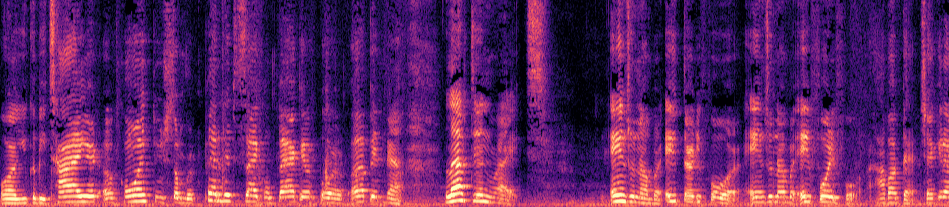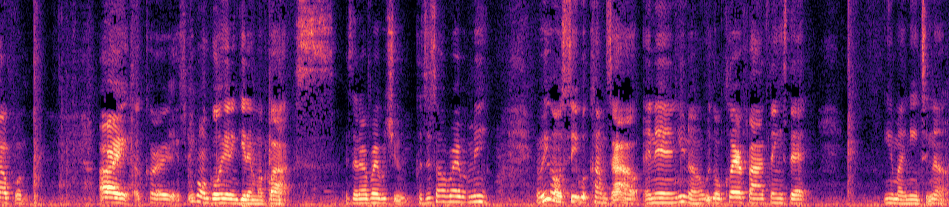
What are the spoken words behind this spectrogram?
or you could be tired of going through some repetitive cycle back and forth, up and down, left and right. Angel number 834, angel number 844. How about that? Check it out for me. All right, Aquarius, we're going to go ahead and get in my box. Is that all right with you? Because it's all right with me. And we're going to see what comes out. And then, you know, we're going to clarify things that you might need to know.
